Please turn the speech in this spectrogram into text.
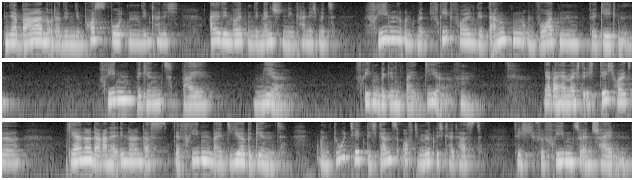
in der Bahn oder dem, dem Postboten, dem kann ich, all den Leuten, den Menschen, den kann ich mit Frieden und mit friedvollen Gedanken und Worten begegnen. Frieden beginnt bei mir. Frieden beginnt bei dir. Hm. Ja, daher möchte ich dich heute gerne daran erinnern, dass der Frieden bei dir beginnt und du täglich ganz oft die Möglichkeit hast, dich für Frieden zu entscheiden.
